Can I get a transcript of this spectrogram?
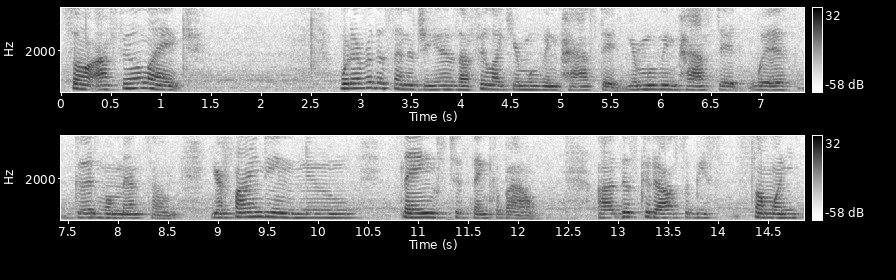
So I feel like whatever this energy is, I feel like you're moving past it. You're moving past it with good momentum. You're finding new things to think about. Uh, this could also be someone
